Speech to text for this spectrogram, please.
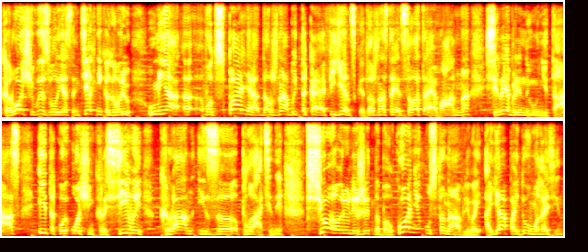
Короче, вызвал я сантехника, говорю, у меня э, вот спальня должна быть такая офигенская. Должна стоять золотая ванна, серебряный унитаз и такой очень красивый кран из э, платины. Все, говорю, лежит на балконе, устанавливай, а я пойду в магазин.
